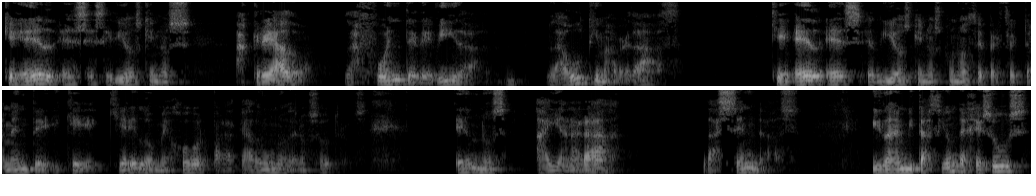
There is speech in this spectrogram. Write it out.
que Él es ese Dios que nos ha creado, la fuente de vida, la última verdad, que Él es el Dios que nos conoce perfectamente y que quiere lo mejor para cada uno de nosotros. Él nos allanará las sendas. Y la invitación de Jesús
